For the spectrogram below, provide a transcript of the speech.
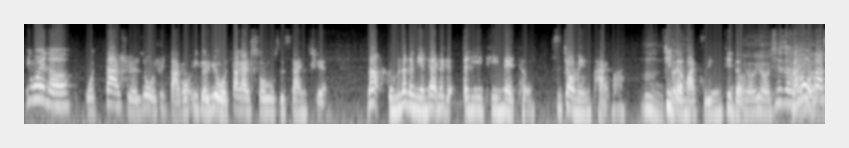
因为呢，我大学的时候我去打工一个月，我大概收入是三千。那我们那个年代那个 NET Net 是叫名牌吗？嗯，记得吗？子英记得？有有，现在。然后那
